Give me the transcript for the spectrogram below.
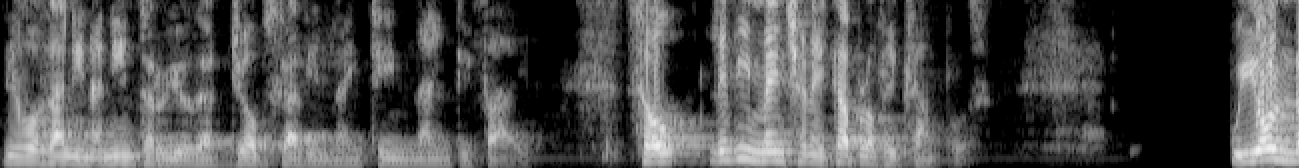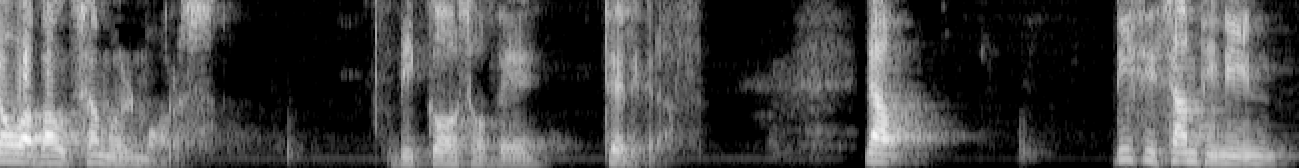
This was done in an interview that Jobs had in 1995. So let me mention a couple of examples. We all know about Samuel Morse because of the telegraph. Now, this is something in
